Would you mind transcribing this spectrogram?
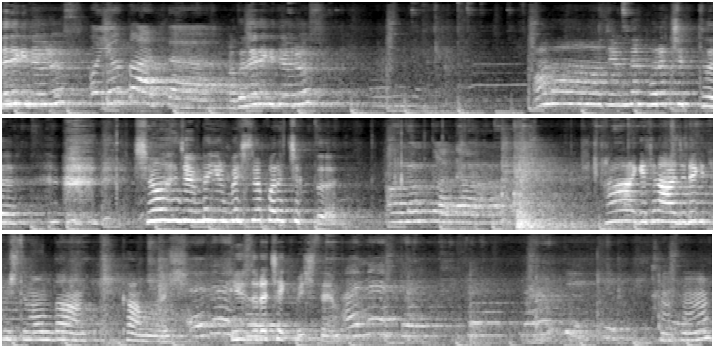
nereye gidiyoruz? Oyun parkı. Ada nereye gidiyoruz? Ana cebimden para çıktı. Şu an cebimde 25 lira para çıktı. Onun kadar. Ha geçen acile gitmiştim ondan kalmış. Evet. 100 lira çekmiştim. Anne. Hı hı.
